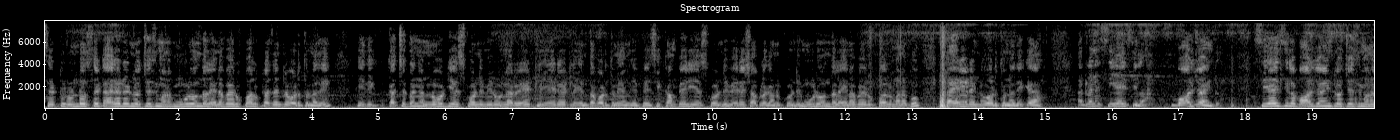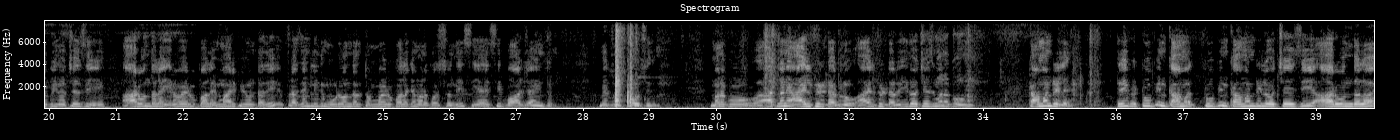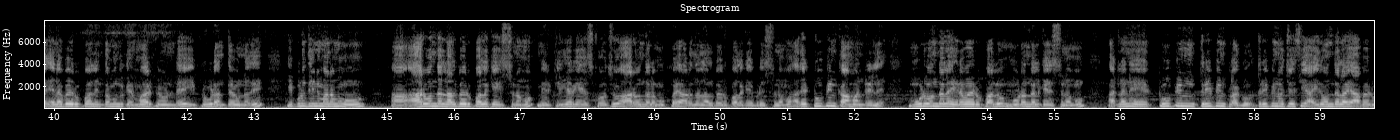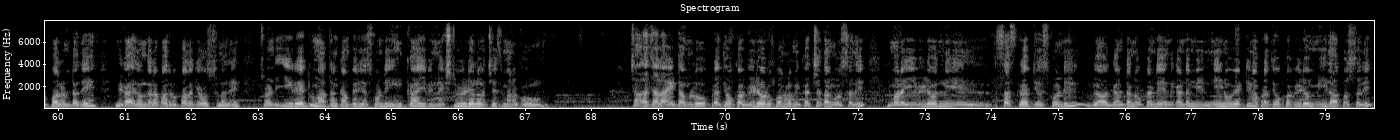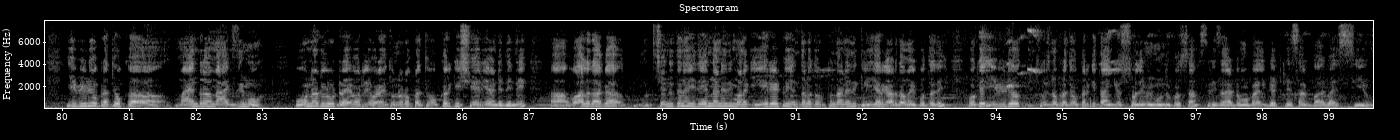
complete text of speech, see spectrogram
సెట్ రెండో సెట్ థైరాయిడ్ వచ్చేసి మనకు మూడు వందల ఎనభై రూపాయలు ప్రజెంట్లో పడుతున్నది. ఇది ఖచ్చితంగా నోట్ చేసుకోండి మీరు ఉన్న రేట్లు ఏ రేట్లు ఎంత పడుతున్నాయి అని చెప్పేసి కంపేర్ చేసుకోండి వేరే షాప్లో కనుక్కోండి. మూడు వందల ఎనభై రూపాయలు మనకు థైరాయిడ్ ఎండ్ పడుతున్నది. అట్లనే సిఐసిలా బాల్ జాయింట్ సిఐసిలో బాల్ జాయింట్లు వచ్చేసి మనకు ఇది వచ్చేసి ఆరు వందల ఇరవై రూపాయలు ఎంఆర్పి ఉంటుంది. ప్రజెంట్లు ఇది మూడు వందల తొంభై రూపాయలకే మనకు వస్తుంది సిఐసి బాల్ జాయింట్ మీరు చూసుకోవచ్చు ఇది. మనకు అట్లనే ఆయిల్ ఫిల్టర్లు ఆయిల్ ఫిల్టర్ ఇది వచ్చేసి మనకు common relay. Three two pin common two pin common relay వచ్చేసి ఆరు వందల ఎనభై రూపాయలు ఇంతకుముందుకు ఎంఆర్పి ఉండే ఇప్పుడు కూడా అంతే ఉన్నది. ఇప్పుడు దీన్ని మనము ఆరు వందల నలభై రూపాయలకే ఇస్తున్నాము. మీరు క్లియర్గా వేసుకోవచ్చు ఆరు వందల ముప్పై ఆరు వందల నలభై రూపాయలకే ఇప్పుడు ఇస్తున్నాము. అదే టూ పిన్ కామన్ రిలే మూడు వందల ఇరవై రూపాయలు మూడు వందలకే ఇస్తున్నాము. అట్లనే two pin three pin plug. Three pin వచ్చేసి ఐదు వందల యాభై రూపాయలు ఉంటుంది. మీకు ఐదు వందల పది రూపాయలకే వస్తున్నది. చూడండి ఈ రేట్లు మాత్రం కంపేర్ చేసుకోండి. ఇంకా ఇవి నెక్స్ట్ వీడియోలో వచ్చేసి మనకు చాలా చాలా ఐటమ్లు ప్రతి ఒక్క వీడియో రూపంలో మీకు ఖచ్చితంగా వస్తుంది. మన ఈ వీడియోని సబ్స్క్రైబ్ చేసుకోండి గంట నొక్కండి. ఎందుకంటే మీ నేను పెట్టిన ప్రతి ఒక్క వీడియో మీ దాకా వస్తుంది. ఈ వీడియో ప్రతి ఒక్క మహేంద్ర మ్యాక్సిమో ఓనర్లు డ్రైవర్లు ఎవరైతే ఉన్నారో ప్రతి ఒక్కరికి షేర్ చేయండి దీన్ని. వాళ్ళ దాకా చెందితేనే ఇది ఏందనేది మనకి ఏ రేటు ఎంతలో దొరుకుతుంది అనేది క్లియర్గా అర్థమైపోతుంది. ఓకే ఈ వీడియో చూసిన ప్రతి ఒక్కరికి థ్యాంక్ యూ. సోలీ మీ ముందుకు వస్తా Sri Sai automobile gut కేసార్ bye bye. See you.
